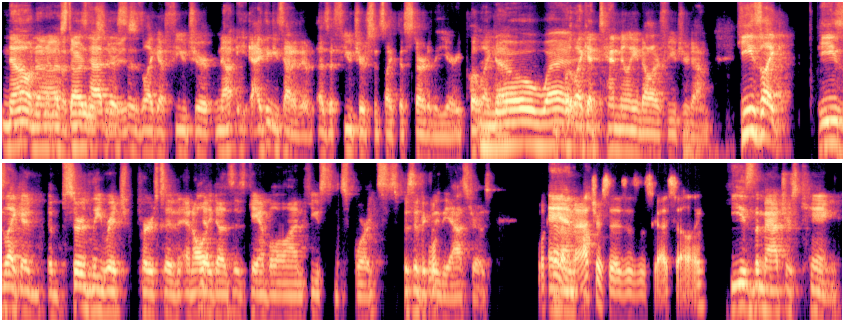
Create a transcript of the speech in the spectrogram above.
No, no, No, no, no. start He's of the had this series. as like a future. No, he, I think he's had it as a future since like the start of the year. He put like a no way. put like a $10 million future down. He's like, he's like an absurdly rich person, and all he does is gamble on Houston sports, specifically the Astros. What kind And- of mattresses is this guy selling? He is the mattress king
